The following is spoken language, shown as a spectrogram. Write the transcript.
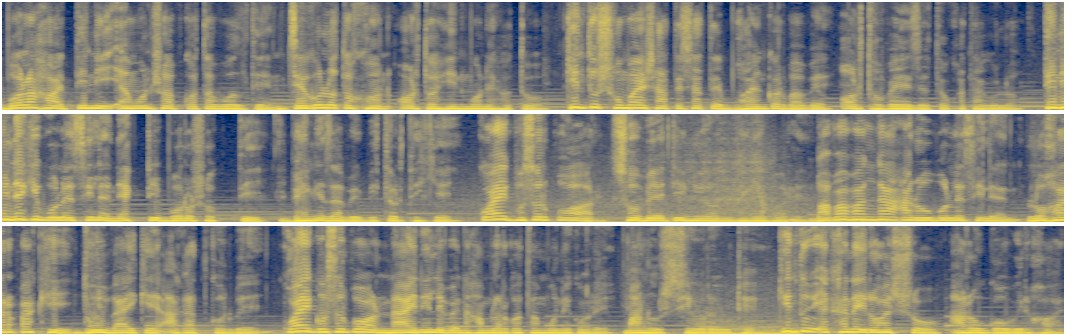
বলা হয় তিনি এমন সব কথা বলতেন, যেগুলো তখন অর্থহীন মনে হতো। কিন্তু সময়ের সাথে সাথে ভয়ঙ্কর ভাবে অর্থ পেয়ে যেত কথাগুলো। তিনি নাকি বলেছিলেন, একটি বড় শক্তি ভেঙে যাবে ভিতর থেকে। কয়েক বছর পর সোভিয়েত ইউনিয়ন ভেঙে পড়ে। বাবা ভাঙ্গা আরও বলেছিলেন, লোহার পাখি দুই বাইকে আঘাত করবে। কয়েক বছর পর নাইন ইলেভেন হামলার কথা মনে করে মানুষ শিউরে উঠে কিন্তু এখানেই রহস্য আরও গভীর হয়।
